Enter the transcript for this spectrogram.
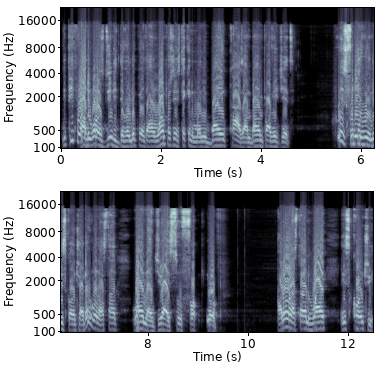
the people are the ones doing the development, and one person is taking the money, buying cars and buying private jets. Who is fooling who in this country? I don't understand why Nigeria is so fucked up. I don't understand why this country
